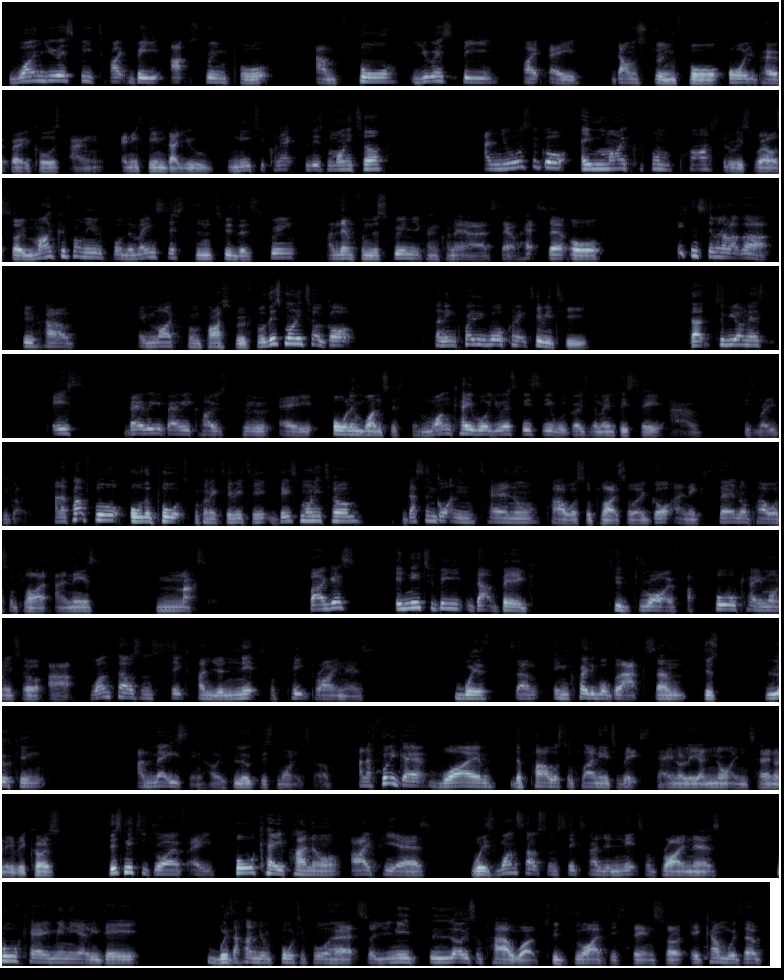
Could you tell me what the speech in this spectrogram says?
one USB Type-B upstream port, and four USB Type-A downstream for all your peripherals and anything that you need to connect to this monitor. And you also got a microphone pass-through as well. So microphone in for the main system to the screen, and then from the screen you can connect a set headset or anything similar like that to have a microphone pass-through. For this monitor, I got an incredible connectivity that, to be honest, is very, very close to a all-in-one system. One cable USB-C will go to the main PC and is ready to go. And apart from all the ports for connectivity, this monitor doesn't got an internal power supply. So I got an external power supply and it's massive. But I guess it needs to be that big to drive a 4K monitor at 1600 nits of peak brightness with some incredible blacks and just looking amazing how it looked this monitor. And I fully get why the power supply needs to be externally and not internally because this needs to drive a 4K panel IPS with 1600 nits of brightness, 4K mini LED, with 144 hertz so you need loads of power to drive this thing. So it comes with a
